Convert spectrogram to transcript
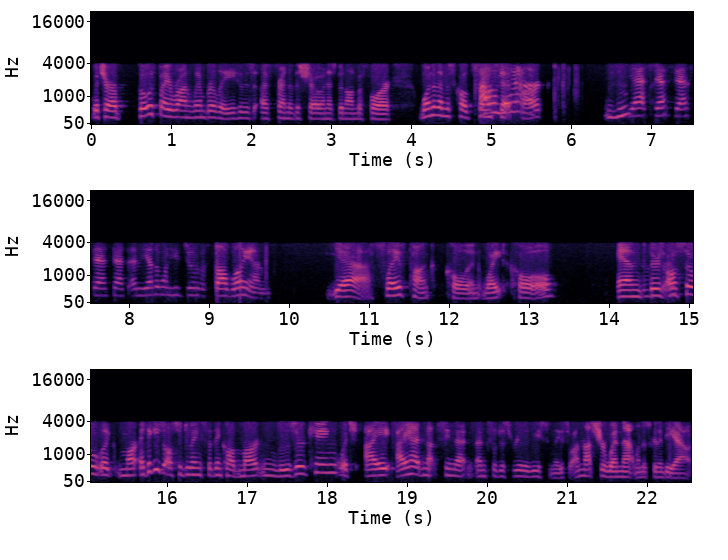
which are both by Ron Wimberly, who's a friend of the show and has been on before. One of them is called Oh, Sunset yeah. Park. Hmm Yes, yes, yes, yes, yes. And the other one he's doing with Saul Williams. Yeah, slave punk colon white coal. And there's Mhm. also like Mar- I think he's also doing something called Martin Luther King, which I I had not seen that until just really recently, so I'm not sure when that one is going to be out.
